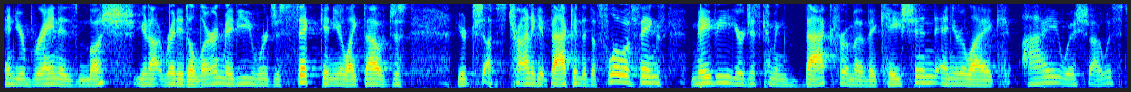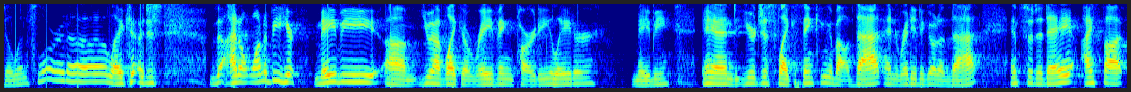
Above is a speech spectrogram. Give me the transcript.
and your brain is mush, you're not ready to learn. Maybe you were just sick and you're like, now just you're just trying to get back into the flow of things. Maybe you're just coming back from a vacation and you're like, I wish I was still in Florida. Like, I just, I don't want to be here. Maybe um, you have like a raving party later, maybe, and you're just like thinking about that and ready to go to that. And so today I thought,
